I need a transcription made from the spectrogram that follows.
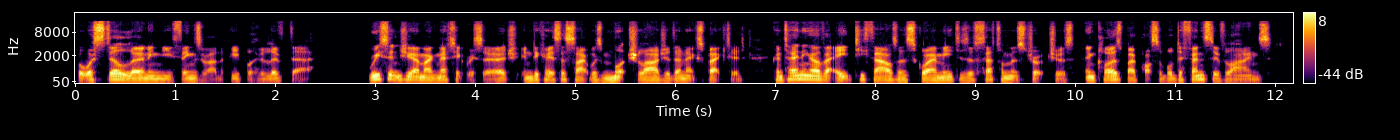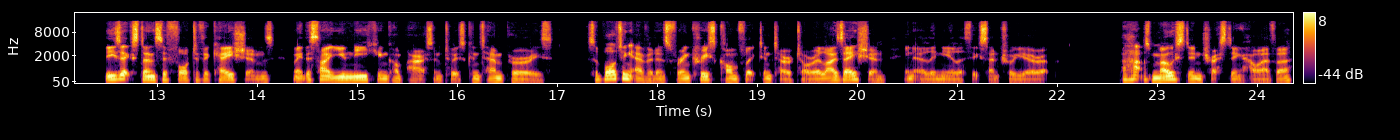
but we're still learning new things about the people who lived there. Recent geomagnetic research indicates the site was much larger than expected, containing over 80,000 square meters of settlement structures enclosed by possible defensive lines. These extensive fortifications make the site unique in comparison to its contemporaries, supporting evidence for increased conflict and territorialization in early Neolithic Central Europe. Perhaps most interesting, however,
